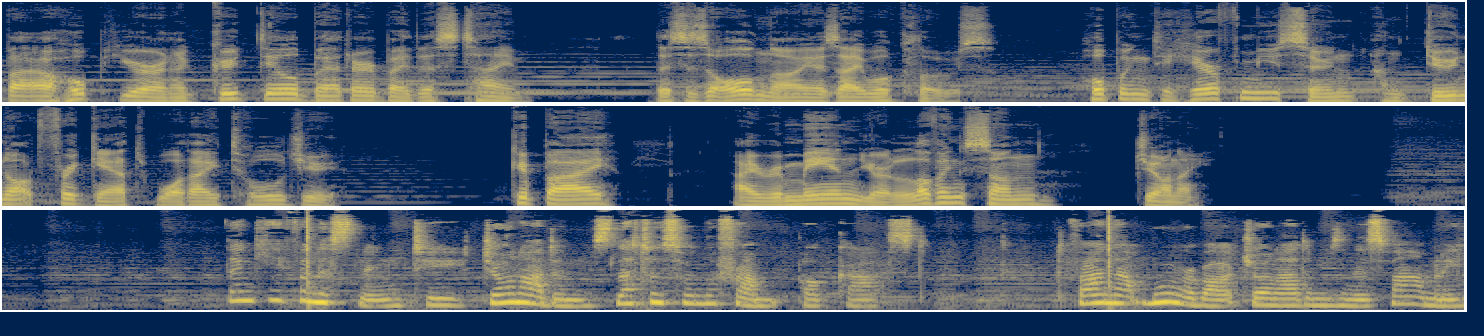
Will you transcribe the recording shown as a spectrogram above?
but I hope you are in a good deal better by this time. This is all now as I will close. Hoping to hear from you soon, and do not forget what I told you. Goodbye. I remain your loving son, Johnny. Thank you for listening to John Adams' Letters from the Front podcast. To find out more about John Adams and his family,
